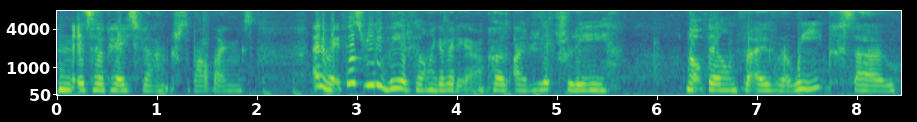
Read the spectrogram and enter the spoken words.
And it's okay to feel anxious about things. Anyway, it feels really weird filming a video because I've literally not filmed for over a week, so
